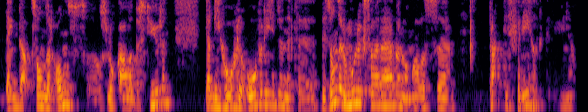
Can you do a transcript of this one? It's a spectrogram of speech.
Ik denk dat zonder ons, als lokale besturen, ja, die hogere overheden het uh, bijzonder moeilijk zouden hebben om alles uh, praktisch geregeld te krijgen.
